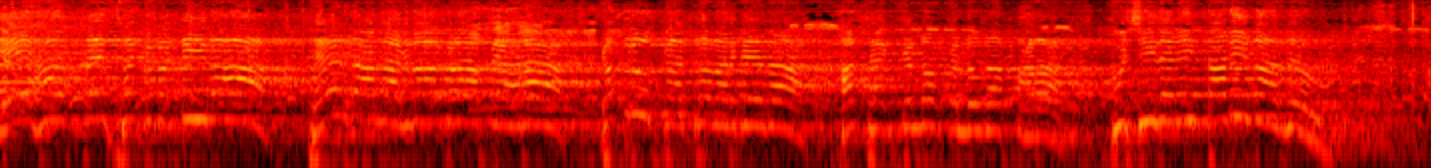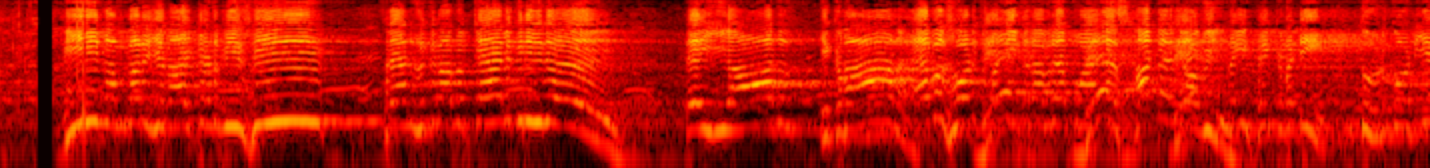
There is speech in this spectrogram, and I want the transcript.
ਇਹ ਹਾਂ ਪ੍ਰੈਸ ਕਬੱਡੀ ਦਾ ਖੇਡਦਾ ਲੱਗਦਾ ਬੜਾ ਪਿਆਰਾ ਗੱਭਰੂ ਕਾਟਰ ਵਰਗੇ ਦਾ ਹੱਥ ਹੈ ਕਿਲੋ ਕਿਲੋ ਦਾ ਤਾਰਾ ਖੁਸ਼ੀ ਦੇ ਲਈ ਤਾੜੀ ਮਾਰ ਦਿਓ। 20 number United BC friends club Calgary ਦੇ। ਤੇ ਯਾਦ ਇਕਬਾਲ ਐਬਸਫੋਰਡ ਕਬੱਡੀ ਕਲੱਬ ਦੇ ਪੁਆਇੰਟ 24 ਪਈ ਹੋਈ ਕਬੱਡੀ ਧੂੜਕੋਟੀਏ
